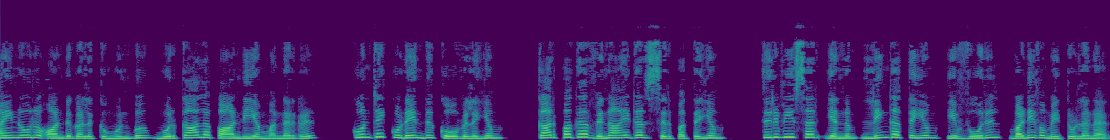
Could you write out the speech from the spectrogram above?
ஐநூறு ஆண்டுகளுக்கு முன்பு முற்கால பாண்டிய மன்னர்கள் குன்றை குடைந்து கோவிலையும் கற்பக விநாயகர் சிற்பத்தையும் திருவீசர் என்னும் லிங்கத்தையும் இவ்வூரில் வடிவமைத்துள்ளனர்.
